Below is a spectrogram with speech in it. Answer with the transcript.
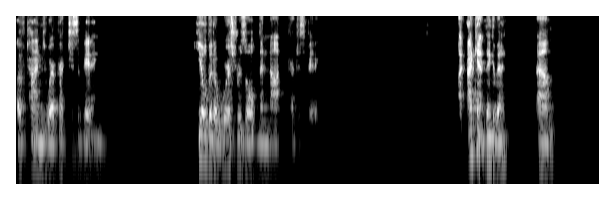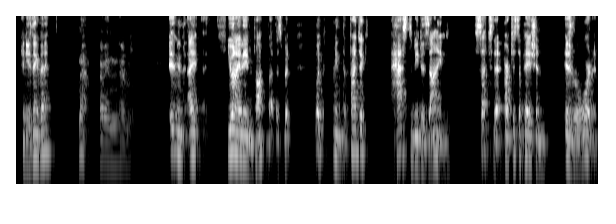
of times where participating yielded a worse result than not participating. I, I can't think of any. Um, can you think of any? No, I mean, um... I mean, I, you and I didn't even talk about this, but look, I mean, the project has to be designed such that participation is rewarded.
